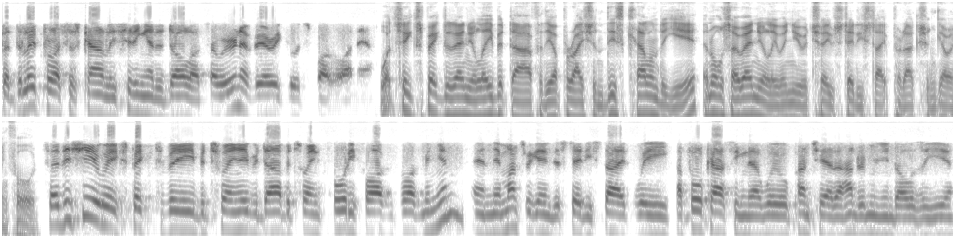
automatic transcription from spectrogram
but the lead price is currently sitting at a dollar. So we're in a very good spot right now. What's the expected annual EBITDA for the operation this calendar year and also annually when you achieve steady state production going forward? So this year we expect to be between EBITDA between 45 and 5 million. And then once we get into steady state, we are forecasting that we will punch out $100 million a year.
